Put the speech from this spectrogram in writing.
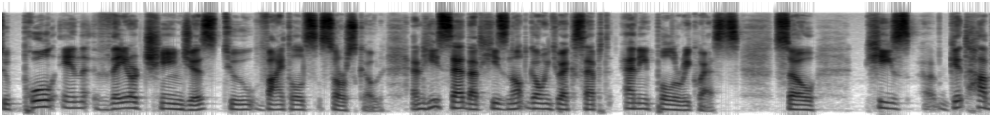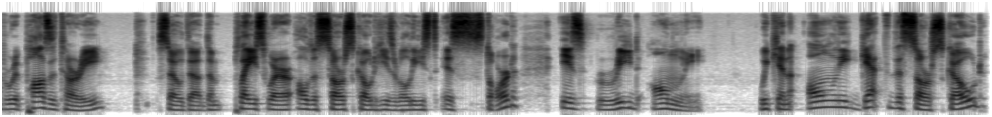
to pull in their changes to Vital's source code. And he said that he's not going to accept any pull requests. So his uh, GitHub repository, so the, the place where all the source code he's released is stored, is read-only. We can only get the source code,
